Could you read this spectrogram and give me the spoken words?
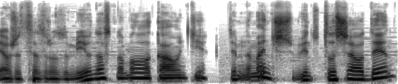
Я вже це зрозумів на основному аккаунті. Тим не менш, він тут лише один.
